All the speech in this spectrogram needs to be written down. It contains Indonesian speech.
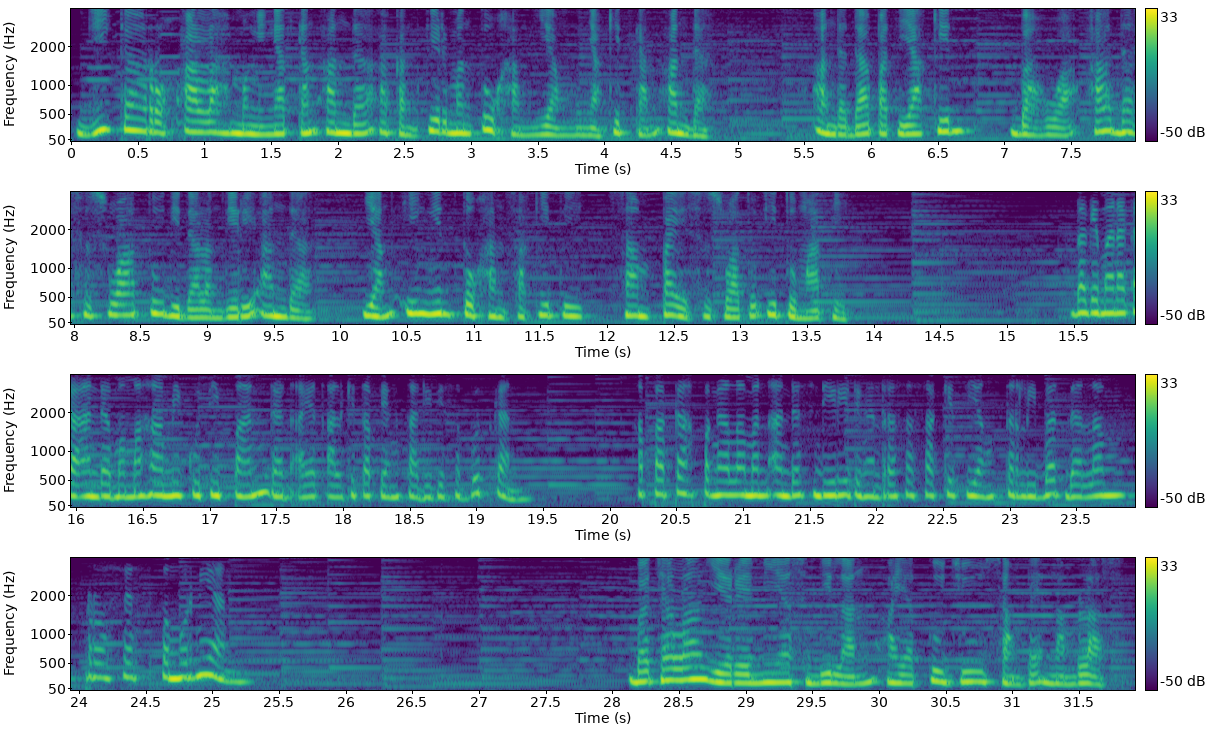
Jika roh Allah mengingatkan Anda akan firman Tuhan yang menyakitkan Anda, Anda dapat yakin bahwa ada sesuatu di dalam diri Anda yang ingin Tuhan sakiti sampai sesuatu itu mati. Bagaimanakah Anda memahami kutipan dan ayat Alkitab yang tadi disebutkan? Apakah pengalaman Anda sendiri dengan rasa sakit yang terlibat dalam proses pemurnian? Bacalah Yeremia 9 ayat 7 sampai 16.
